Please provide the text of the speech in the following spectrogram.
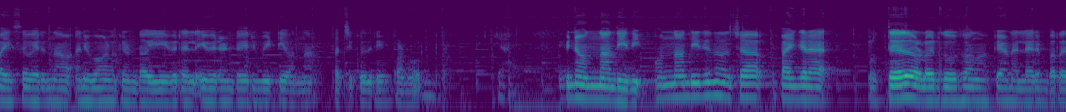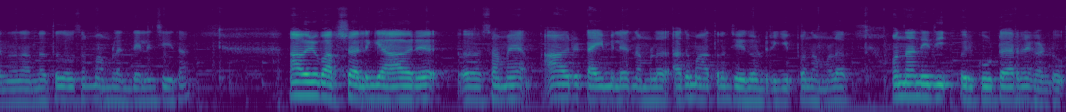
പൈസ വരുന്ന അനുഭവങ്ങളൊക്കെ ഉണ്ടോ? ഇവരെ ഇവർ രണ്ടുപേരും വീട്ടിൽ വന്ന പച്ചക്കുതിരയും പണവുറുമ്പും. പിന്നെ ഒന്നാം തീയതി. ഒന്നാം തീയതി എന്ന് വെച്ചാൽ ഭയങ്കര പ്രത്യേകത ഉള്ളൊരു ദിവസം എന്നൊക്കെയാണ് എല്ലാവരും പറയുന്നത്. അന്നത്തെ ദിവസം നമ്മൾ എന്തെങ്കിലും ചെയ്താൽ ആ ഒരു വർഷം അല്ലെങ്കിൽ ആ ഒരു സമയം ആ ഒരു ടൈമിൽ നമ്മൾ അത് മാത്രം ചെയ്തുകൊണ്ടിരിക്കും ഇപ്പോൾ നമ്മൾ ഒന്നാം തീയതി ഒരു കൂട്ടുകാരനെ കണ്ടു.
